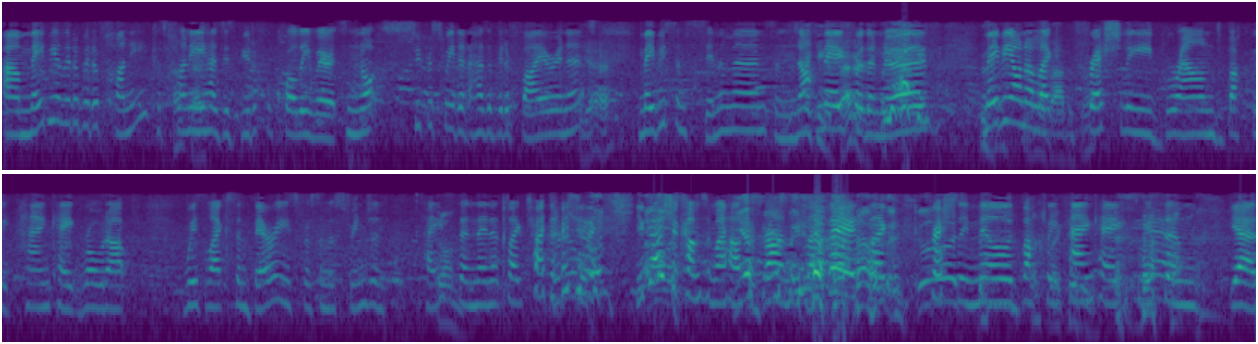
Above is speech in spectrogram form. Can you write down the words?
um, maybe a little bit of honey, because honey Okay. has this beautiful quality where it's not super sweet and it has a bit of fire in it. Yeah. Maybe some cinnamon, some He's nutmeg for the nerves. Maybe on a like bad as well. freshly browned buckwheat pancake rolled up with like some berries for some astringent taste, Done. and then it's like try to. You guys was- should come to my house Yeah, for brunch. Like say it's like good. freshly milled buckwheat Brunch by Kitty. pancakes with some yeah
